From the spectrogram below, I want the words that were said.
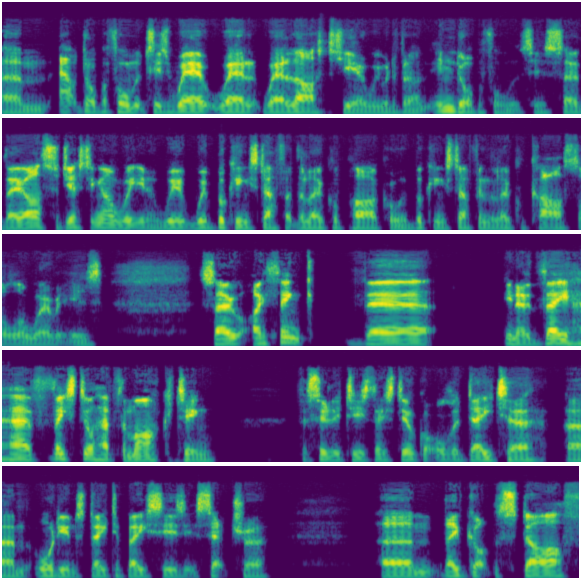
um, outdoor performances where where where last year we would have done indoor performances. So they are suggesting, oh, we you know we're we're booking stuff at the local park or we're booking stuff in the local castle or where it is. So I think they're you know they have they still have the marketing facilities. They still got all the data, um, audience databases, etc. Um, they've got the staff.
